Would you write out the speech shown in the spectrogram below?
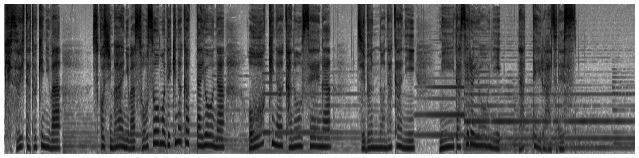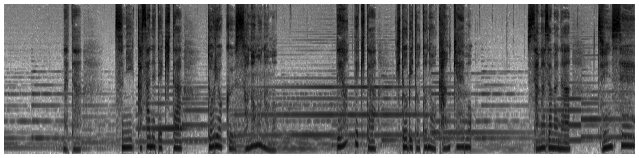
気づいた時には少し前には想像もできなかったような大きな可能性が自分の中に見出せるようになっているはずです。また積み重ねてきた努力そのものも出会ってきた人々との関係もさまざまな人生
